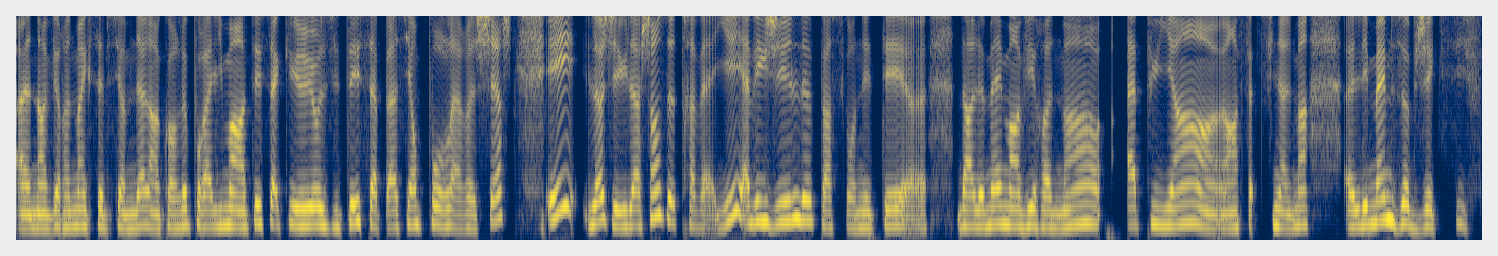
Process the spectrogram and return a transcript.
un environnement exceptionnel encore là pour alimenter sa curiosité, sa passion pour la recherche. Et là, j'ai eu la chance de travailler avec Gilles parce qu'on était euh, dans le même environnement appuyant en fait, finalement euh, les mêmes objectifs.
